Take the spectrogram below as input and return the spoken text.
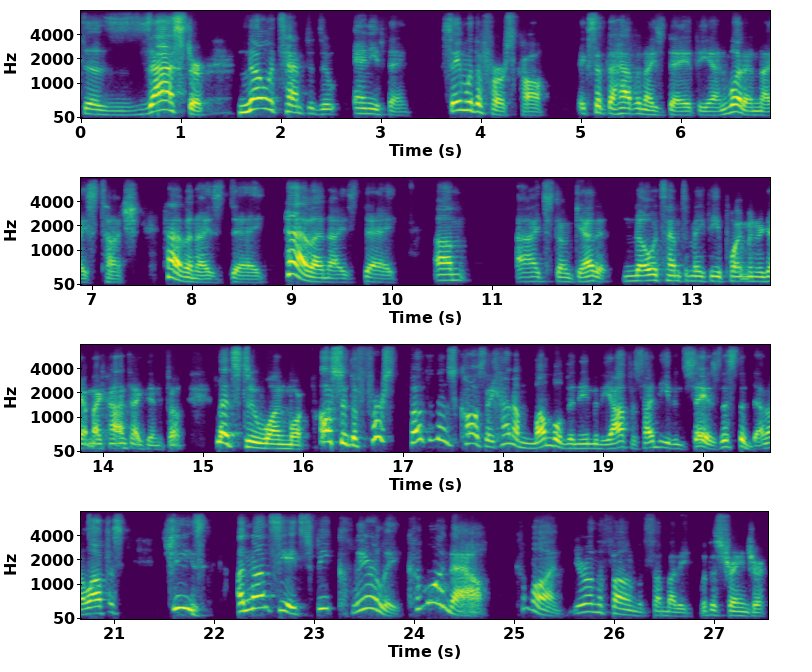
disaster. No attempt to do anything. Same with the first call. except to have a nice day at the end. What a nice touch. Have a nice day. Have a nice day. Um, I just don't get it. No attempt to make the appointment or get my contact info. Let's do one more. Also, the first, both of those calls, they kind of mumbled the name of the office. I'd even say, is this the dental office? Geez, enunciate, speak clearly. Come on now. Come on. You're on the phone with somebody, with a stranger.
